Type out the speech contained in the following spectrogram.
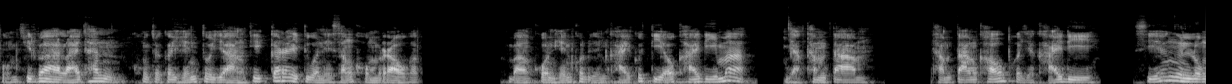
ผมคิดว่าหลายท่านคงจะเคยเห็นตัวอย่างที่ใกล้ตัวในสังคมเราครับ บางคนเห็นคนอื่นขายก๋วยเตี๋ยวขายดีมาก อยากทำตามทำตามเขาเพื่อจะขายดี เสียเงินลง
